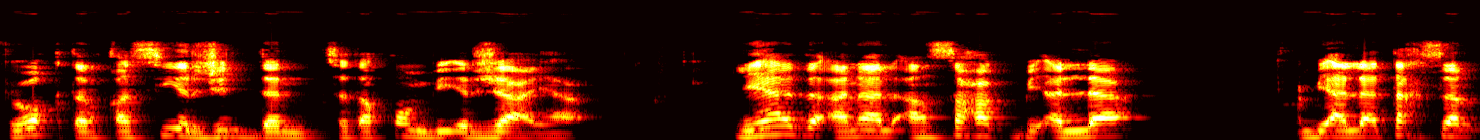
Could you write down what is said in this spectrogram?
في وقت قصير جدا ستقوم بإرجاعها. لهذا أنا أنصحك بألا بألا تخسر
